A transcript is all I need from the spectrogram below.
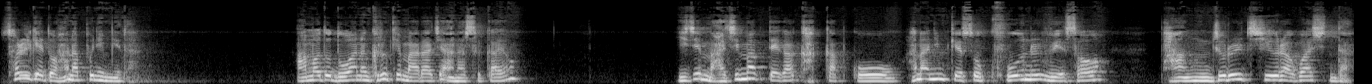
설계도 하나뿐입니다. 아마도 노아는 그렇게 말하지 않았을까요? 이제 마지막 때가 가깝고 하나님께서 구원을 위해서 방주를 지으라고 하신다.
